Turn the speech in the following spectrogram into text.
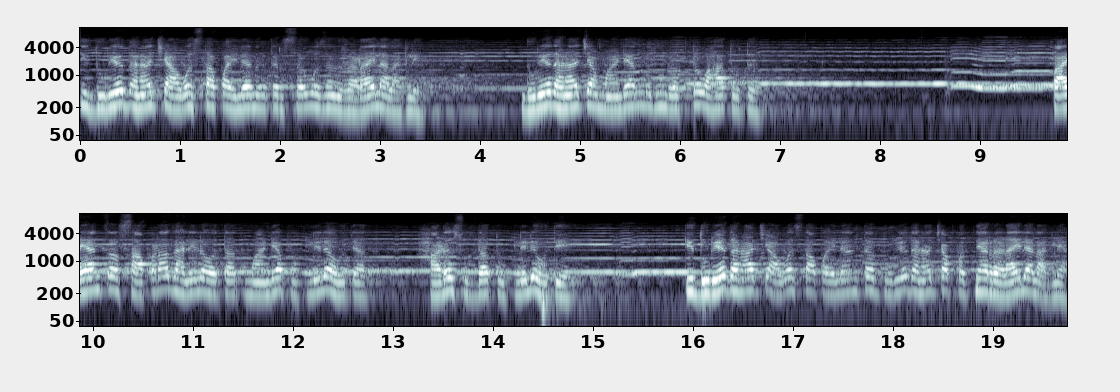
ती दुर्योधनाची अवस्था पाहिल्यानंतर सर्वजण रडायला लागले. दुर्योधनाच्या मांड्यांमधून रक्त वाहत होतं. पायांचा सापडा झालेला होता मांड्या फुटलेल्या होत्या हाडं सुद्धा तुटलेले होते. ती दुर्योधनाची अवस्था पाहिल्यानंतर दुर्योधनाच्या पत्न्या रडायला लागल्या.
